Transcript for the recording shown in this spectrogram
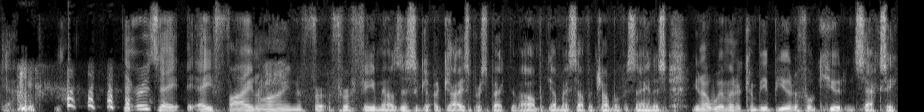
Yeah. there is a, a fine line for, for females. This is a guy's perspective. I hope get myself in trouble for saying this. You know, women can be beautiful, cute, and sexy.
